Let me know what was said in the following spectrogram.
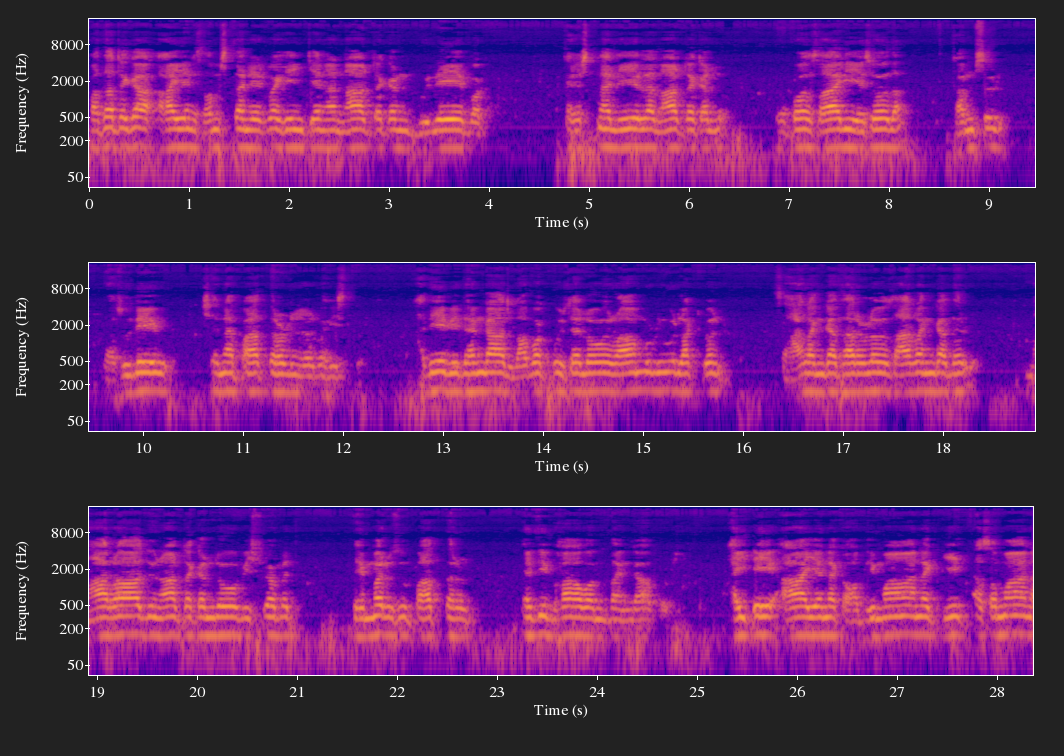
మొదటగా ఆయన సంస్థ నిర్వహించిన నాటకం గులేబ కృష్ణలీల నాటకంలో ఒక్కోసారి యశోద కంసుడు వసుదేవు చిన్న పాత్రలు నిర్వహిస్తారు. అదేవిధంగా లవకుశలో రాముడు లక్ష్మణ్ సారంగధరలో సారంగధరు నారాజు నాటకంలో విశ్వపతి తిమ్మరుసు పాత్రలు ప్రతిభావంతంగా అయితే ఆయనకు అభిమాన కీర్తి అసమాన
